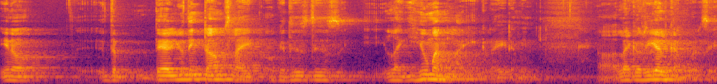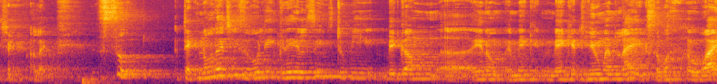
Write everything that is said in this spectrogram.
you know, the, they're using terms like okay, this this is like human-like, right? I mean, like a real conversation. like so, technology's holy grail seems to be become uh, you know make it make it human like. So why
